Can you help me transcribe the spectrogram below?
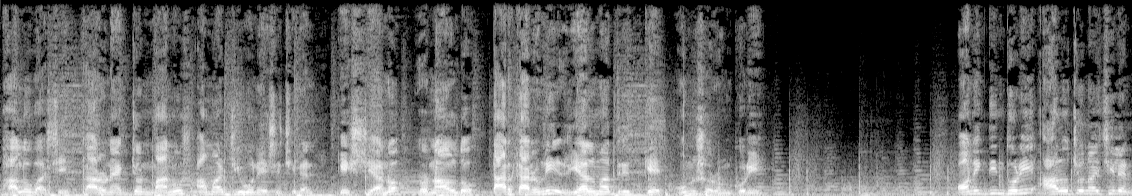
ভালোবাসি, কারণ একজন মানুষ আমার জীবনে এসেছিলেন ক্রিস্টিয়ানো রোনালদো। তার কারণেই রিয়াল মাদ্রিদকে অনুসরণ করি। অনেকদিন ধরেই আলোচনায় ছিলেন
